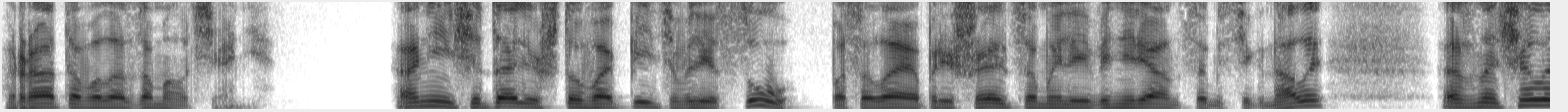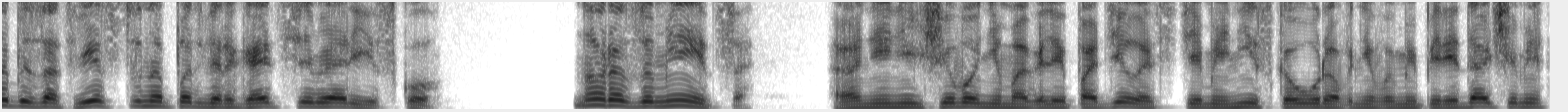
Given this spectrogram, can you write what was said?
ратовало за молчание. Они считали, что вопить в лесу, посылая пришельцам или венерианцам сигналы, означало безответственно подвергать себя риску. Но, разумеется, они ничего не могли поделать с теми низкоуровневыми передачами,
